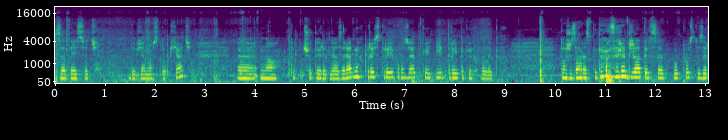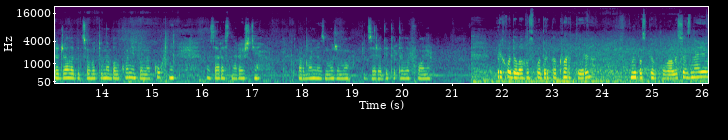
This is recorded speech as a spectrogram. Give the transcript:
за 10,95. Е, на тут 4 для зарядних пристроїв розетки і 3 таких великих. Тож зараз будемо заряджати все, бо просто заряджала до цього то на балконі, то на кухні. А зараз нарешті нормально зможемо підзарядити телефони. Приходила господарка квартири. Ми поспілкувалися з нею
